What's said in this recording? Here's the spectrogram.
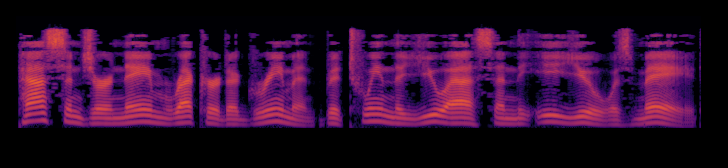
passenger name record agreement between the US and the EU was made.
